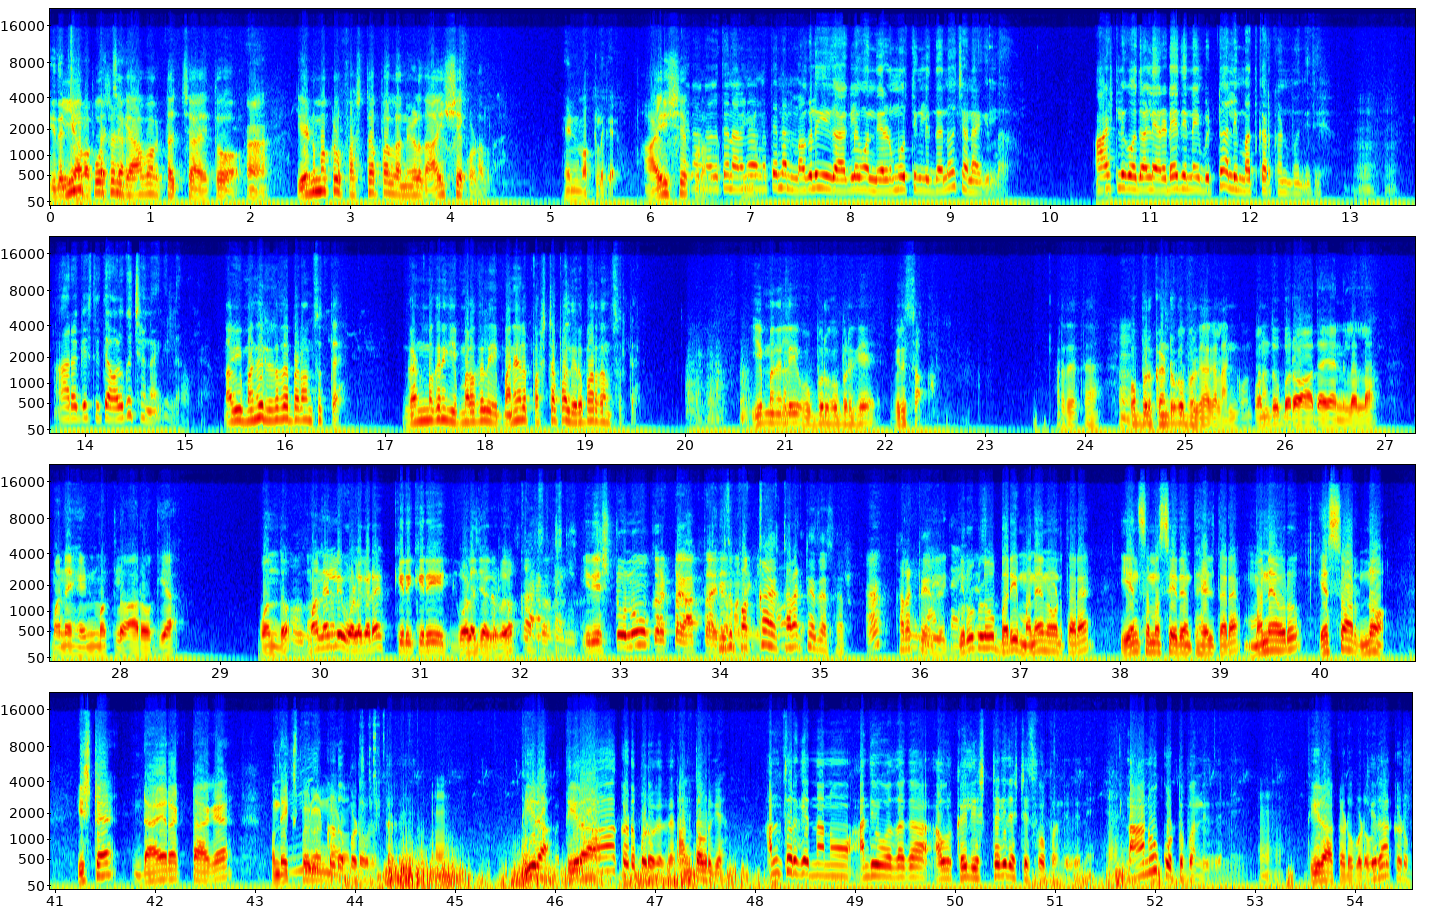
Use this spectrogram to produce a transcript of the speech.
ಈ ಪೋಷಣೆಗೆ ಯಾವಾಗ ಟಚ್ ಆಯ್ತು. ಹೆಣ್ಮಕ್ಳು ಫಸ್ಟ್ ಆಫ್ ಆಲ್ ನಾನು ಹೇಳೋದು ಆಯುಷ್ಯ ಕೊಡಲ್ಲ. ಹೆಣ್ಮಕ್ಳಿಗೆ. ಆಯುಷ್ಯ ಕೊಡಲ್ಲ. ಆಗುತ್ತೆ ನನಗಾಗುತ್ತೆ ನನ್ನ ಮಗಳಿಗೆ ಈಗಾಗಲೇ ಒಂದ್ ಎರಡು ಮೂರು ತಿಂಗಳಿದ್ದಾನು ಚೆನ್ನಾಗಿಲ್ಲ. ಹಾಸ್ಟ್ಲಿಗೆ ಹೋದಾಳೆ ಎರಡೇ ದಿನ ಬಿಟ್ಟು ಅಲ್ಲಿ ಮತ್ತೆ ಕರ್ಕೊಂಡು ಬಂದಿದ್ವಿ. ಆರೋಗ್ಯ ಸ್ಥಿತಿ ಅವಳಿಗೂ ಚೆನ್ನಾಗಿಲ್ಲ. ನಾವ್ ಈ ಮನೇಲಿ ಇರೋದೇ ಬೇಡ ಅನ್ಸುತ್ತೆ. ಗಂಡ್ ಮಗನಿಗೆ ಈ ಮರದಲ್ಲಿ ಮನೇಲಿ ಫಸ್ಟ್ ಆಫ್ ಆಲ್ ಇರಬಾರ್ದು ಅನ್ಸುತ್ತೆ. ಈ ಮನೇಲಿ ಒಬ್ರಿಗೊಬ್ರಿಗೆ ವಿರಸ. ಅರ್ಥ ಆಯ್ತಾ? ಒಬ್ರು ಕಂಡ್ರಿಗೊಬ್ರಿಗೆ ಆಗಲ್ಲ ಹಂಗ ಒಂದು ಒಂದು ಬರೋ ಆದಾಯ ನಿಲ್ಲಲ್ಲ. ಮನೆ ಹೆಣ್ಮಕ್ಳು ಆರೋಗ್ಯ ಒಂದು ಮನೆಯಲ್ಲಿ ಒಳಗಡೆ ಕಿರಿಕಿರಿ ಗೊಳಜಗಳು. ಇದಿಷ್ಟು ಕರೆಕ್ಟ್ ಆಗಿ ಆಗ್ತಾ ಇದೆ ಇದು ಪಕ್ಕ ಕರೆಕ್ಟ್ ಇದೆ ಸರ್. ಕರೆಕ್ಟ್ ಇದೆ. ಗುರುಗಳು ಬರೀ ಮನೆ ನೋಡ್ತಾರೆ ಏನ್ ಸಮಸ್ಯೆ ಇದೆ ಅಂತ ಹೇಳ್ತಾರೆ ಮನೆಯವರು ಎಸ್ ಆರ್ ನೋ ಇಷ್ಟೇ ಡೈರೆಕ್ಟ್ ಆಗಿ ಒಂದು ಎಕ್ಸ್ಪೆರಿಮೆಂಟ್ ಕಡು ಬಡವರು ಇರ್ತಾರೆ ತೀರಾ ತೀರಾ ತೀರಾ ಕಡು ಬಡವರು ಇದ್ದಾರೆ. ಅಂತವ್ರಿಗೆ ಅಂಥವ್ರಿಗೆ ನಾನು ಅಂದಿ ಹೋದಾಗ ಅವ್ರ ಕೈಲಿ ಎಷ್ಟಾಗಿದೆ ಅಷ್ಟೇ ಸೋಪ್ ಬಂದಿದ್ದೀನಿ ನಾನು ಕೊಟ್ಟು ಬಂದಿದ್ದೀನಿ. ತೀರಾ ಕಡು ಬಡವರು ತೀರಾ ಕಡು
